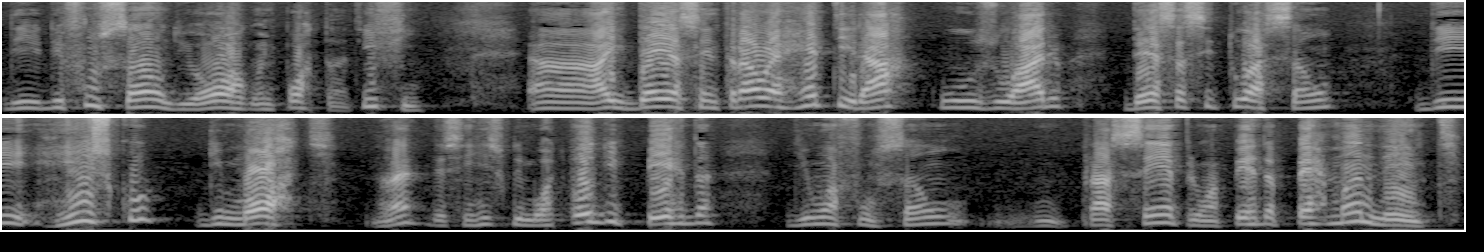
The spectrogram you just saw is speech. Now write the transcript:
de, de função, de órgão importante. Enfim, a, a ideia central é retirar o usuário dessa situação de risco de morte, é? desse risco de morte ou de perda de uma função para sempre, uma perda permanente.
